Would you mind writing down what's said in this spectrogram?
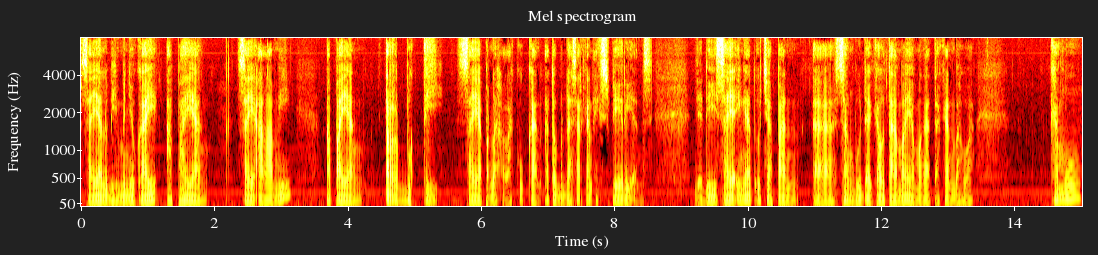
Saya lebih menyukai apa yang saya alami, apa yang terbukti saya pernah lakukan atau berdasarkan experience. Jadi saya ingat ucapan uh, Sang Buddha Gautama yang mengatakan bahwa kamu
